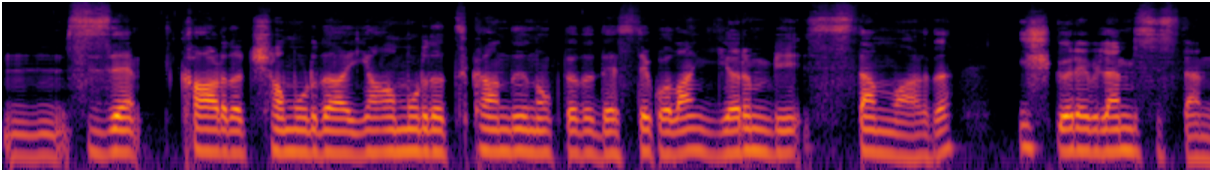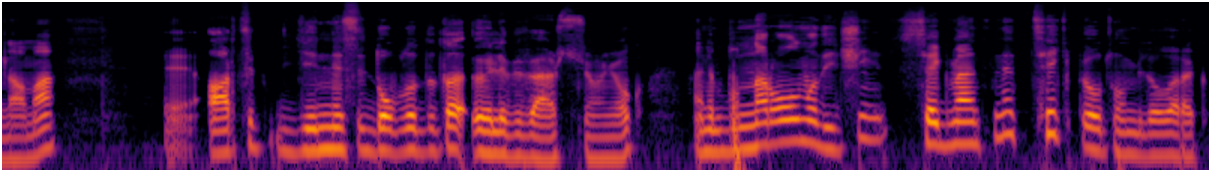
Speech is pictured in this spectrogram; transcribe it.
Hmm, Size karda, çamurda, yağmurda tıkandığı noktada destek olan yarım bir sistem vardı. İş görebilen bir sistemdi ama E, artık yeni nesil Doblo'da da öyle bir versiyon yok. Hani bunlar olmadığı için segmentinde tek bir otomobil olarak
